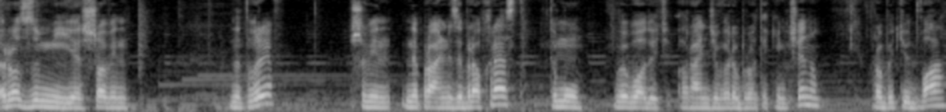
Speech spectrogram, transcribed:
розуміє, що він натворив, що він неправильно зібрав хрест, тому виводить оранжеве ребро таким чином, робить U2,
